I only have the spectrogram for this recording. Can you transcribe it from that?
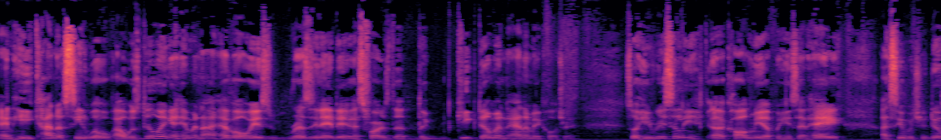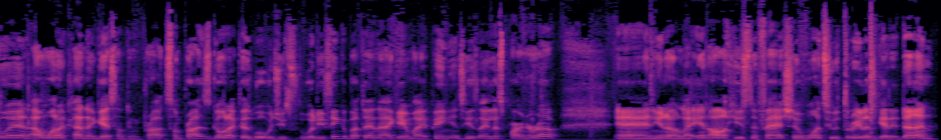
And he kind of seen what I was doing, and him and I have always resonated as far as the the geekdom and anime culture. So he recently uh, called me up and he said, "Hey, I see what you're doing. I want to kind of get something pro- some process going like this. What would you what do you think about that?" And I gave my opinions. He's like, "Let's partner up." And you know, like in all Houston fashion, one, two, three, let's get it done.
